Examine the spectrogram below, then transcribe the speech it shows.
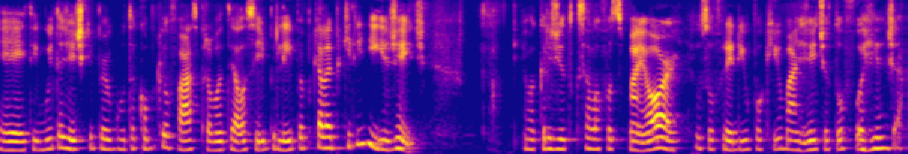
É, tem muita gente que pergunta como que eu faço para manter ela sempre limpa, porque ela é pequenininha, gente. Eu acredito que se ela fosse maior, eu sofreria um pouquinho mais. Gente, eu tô fanha já.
